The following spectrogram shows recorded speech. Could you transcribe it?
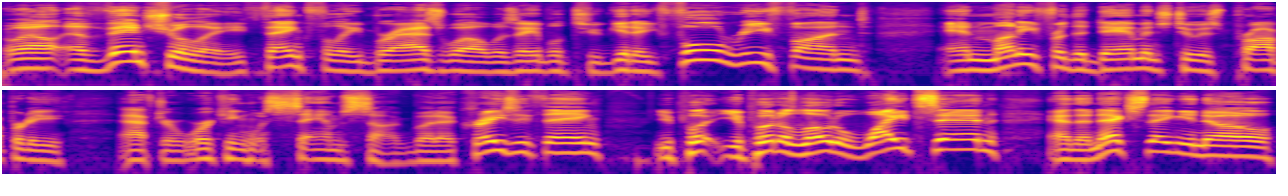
Well, eventually, thankfully, Braswell was able to get a full refund and money for the damage to his property after working with Samsung. But a crazy thing, you put you put a load of whites in and the next thing you know,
